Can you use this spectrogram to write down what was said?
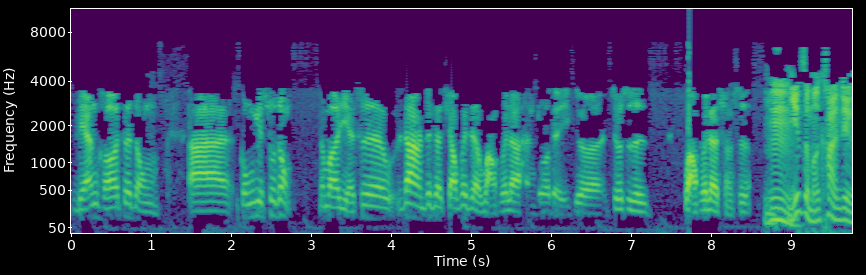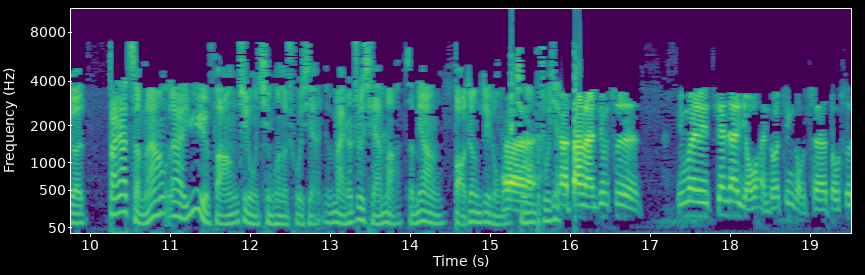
联合这种啊、公益诉讼，那么也是让这个消费者挽回了很多的一个就是挽回了损失。嗯你怎么看这个？大家怎么样来预防这种情况的出现？就买车之前嘛，怎么样保证这种情况呃不出现？那当然就是因为现在有很多进口车都是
